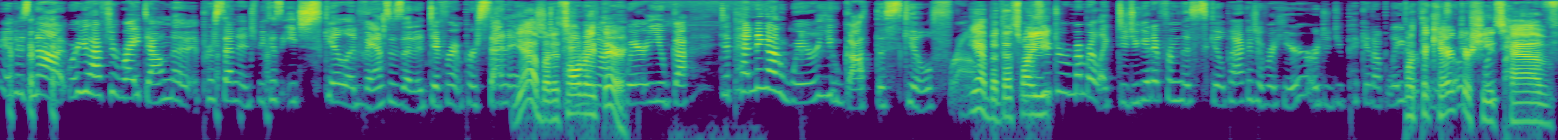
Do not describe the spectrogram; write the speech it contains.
it is not. Where you have to write down the percentage because each skill advances at a different percentage. Yeah, but it's all right there. Where you got, depending on where you got the skill from. yeah, but that's why you you. have to remember, like, did you get it from this skill package over here, or did you pick it up later? But the character sheets point have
